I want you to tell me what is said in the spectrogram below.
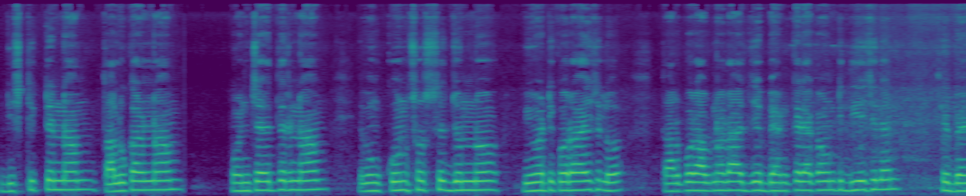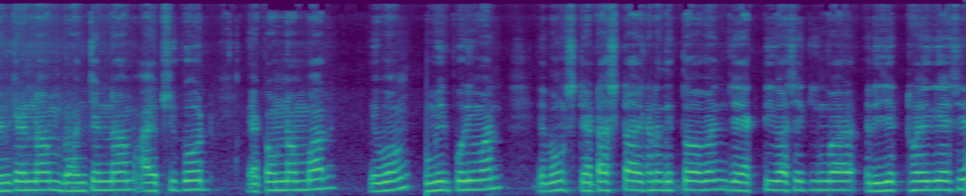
ডিস্ট্রিক্টের নাম, তালুকার নাম, পঞ্চায়েতের নাম এবং কোন শস্যের জন্য বিমাটি করা হয়েছিল। তারপর আপনারা যে ব্যাংকের অ্যাকাউন্টটি দিয়েছিলেন, সেই ব্যাংকের নাম ব্রাঞ্চের নাম আইএফসি কোড অ্যাকাউন্ট নাম্বার এবং ভূমির পরিমাণ এবং স্ট্যাটাসটা এখানে দেখতে পাবেন যে অ্যাক্টিভ আছে কিংবা রিজেক্ট হয়ে গিয়েছে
